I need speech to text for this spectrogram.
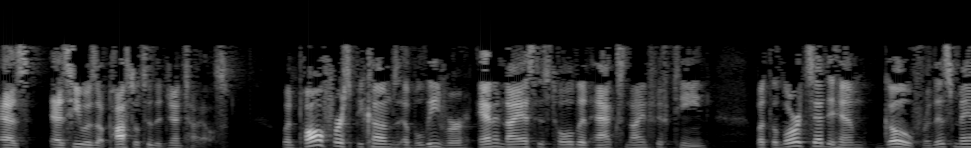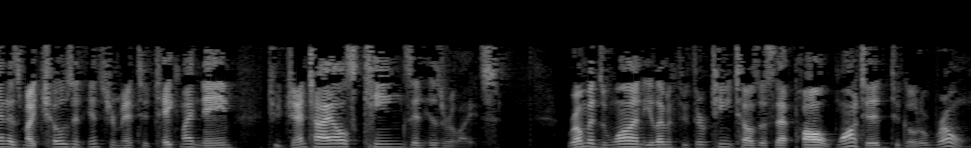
as as he was apostle to the Gentiles. When Paul first becomes a believer, Ananias is told in Acts 9:15, "But the Lord said to him, Go, for this man is my chosen instrument to take my name to Gentiles, kings, and Israelites." Romans 1:11 through 13 tells us that Paul wanted to go to Rome.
